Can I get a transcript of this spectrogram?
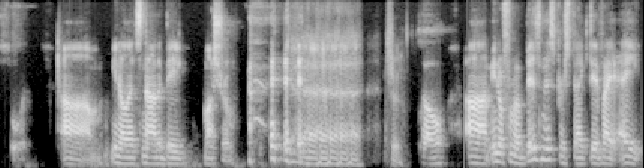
sort. Um, you know that's not a big mushroom. True. So um, you know from a business perspective i, I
